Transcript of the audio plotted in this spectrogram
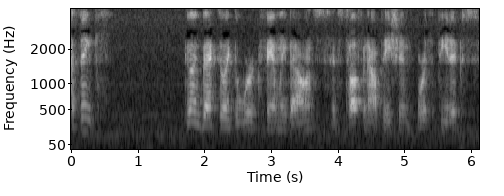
I think going back to like the work family balance, it's tough in outpatient orthopedics.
